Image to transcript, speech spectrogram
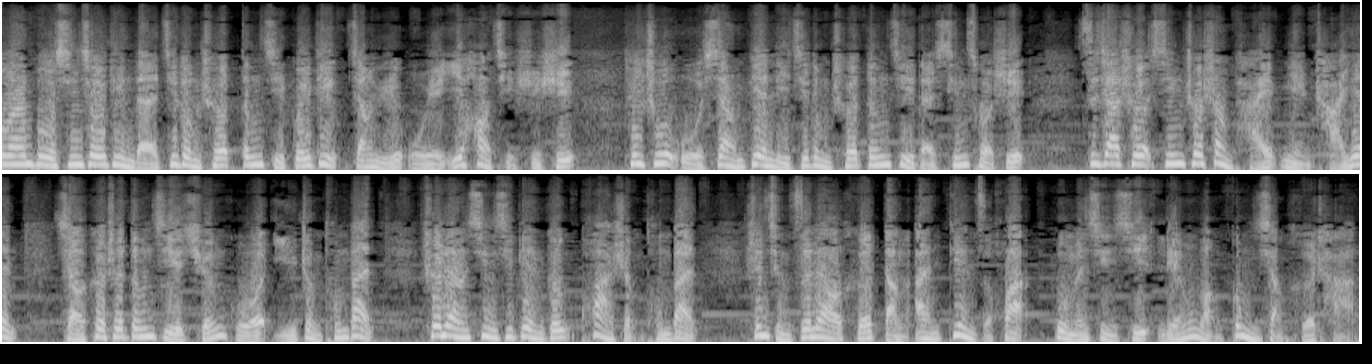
公安部新修订的机动车登记规定将于五月一号起实施，推出五项便利机动车登记的新措施：私家车新车上牌免查验，小客车登记全国一证通办，车辆信息变更跨省通办，申请资料和档案电子化，部门信息联网共享核查。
